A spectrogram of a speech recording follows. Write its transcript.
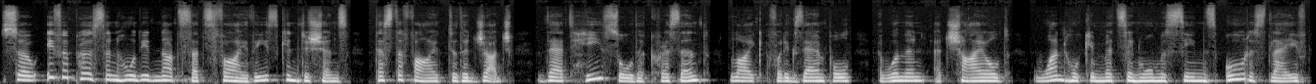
So, if a person who did not satisfy these conditions testified to the judge that he saw the crescent, like, for example, a woman, a child, one who commits enormous sins, or a slave,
